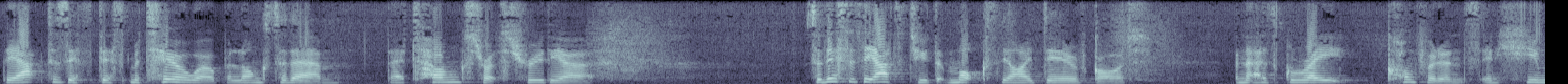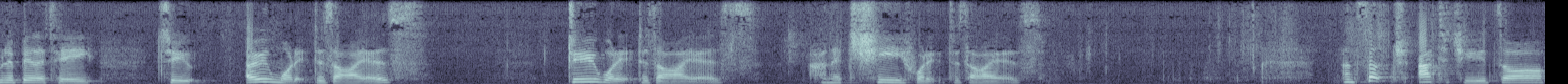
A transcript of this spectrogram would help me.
they act as if this material world belongs to them. Their tongue struts through the earth. So this is the attitude that mocks the idea of God and that has great confidence in human ability to own what it desires, do what it desires, and achieve what it desires. And such attitudes are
